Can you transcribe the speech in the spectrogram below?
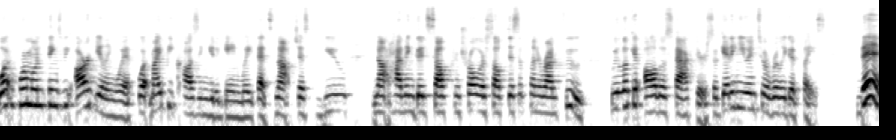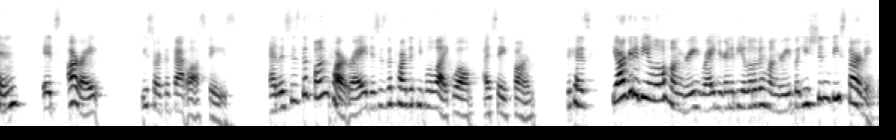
what hormone things we are dealing with, what might be causing you to gain weight. That's not just you not having good self control or self discipline around food. We look at all those factors. So, getting you into a really good place. Then it's all right, we start the fat loss phase. And this is the fun part, right? This is the part that people like. Well, I say fun because you are going to be a little hungry, right? You're going to be a little bit hungry, but you shouldn't be starving.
